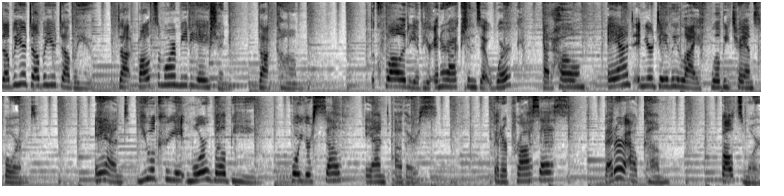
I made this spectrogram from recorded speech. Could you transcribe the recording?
www.baltimoremediation.com. The quality of your interactions at work, at home, and in your daily life will be transformed. And you will create more well being for yourself and others. Better process, better outcome. Baltimore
